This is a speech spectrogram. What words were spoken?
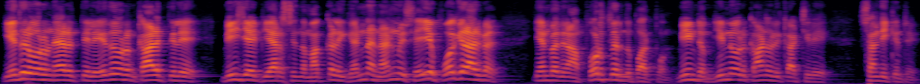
எதிர்வரும் நேரத்தில் எதிர்வரும் காலத்திலே பிஜேபி அரசு இந்த மக்களுக்கு என்ன நன்மை செய்ய போகிறார்கள் என்பதை நான் பொறுத்திருந்து பார்ப்போம். மீண்டும் இன்னொரு காணொளி காட்சியிலே சந்திக்கின்றேன்.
